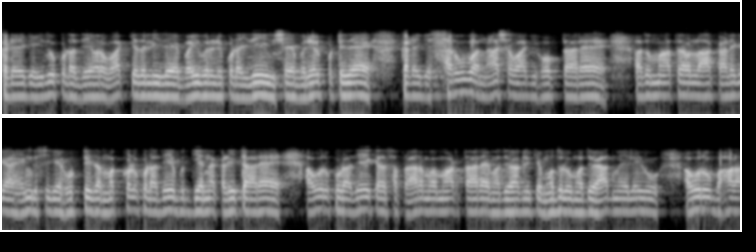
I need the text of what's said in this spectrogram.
ಕಡೆಗೆ ಇದು ಕೂಡ ದೇವರ ವಾಕ್ಯದಲ್ಲಿದೆ, ಬೈಬಲಲ್ಲಿ ಕೂಡ ಇದೇ ವಿಷಯ ಬರೆಯಲ್ಪಟ್ಟಿದೆ. ಕಡೆಗೆ ಸರ್ವ ನಾಶವಾಗಿ ಹೋಗ್ತಾರೆ. ಅದು ಮಾತ್ರವಲ್ಲ, ಆ ಕಡೆಗೆ ಆ ಹೆಂಗಸಿಗೆ ಹುಟ್ಟಿದ ಮಕ್ಕಳು ಕೂಡ ಅದೇ ಬುದ್ಧಿಯನ್ನು ಕಳೀತಾರೆ ಅವರು ಕೂಡ ಅದೇ ಕೆಲಸ ಪ್ರಾರಂಭ ಮಾಡ್ತಾರೆ. ಮದುವೆ ಆಗಲಿಕ್ಕೆ ಮೊದಲು ಮದುವೆ ಆದ್ಮೇಲೆಯೂ ಅವರು ಬಹಳ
